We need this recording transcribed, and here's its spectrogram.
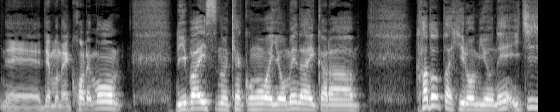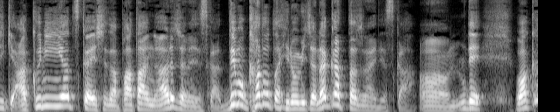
ねでもね、これも、リバイスの脚本は読めないから、角田博美をね、一時期悪人扱いしてたパターンがあるじゃないですか。でも角田博美じゃなかったじゃないですか。うん。で、若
